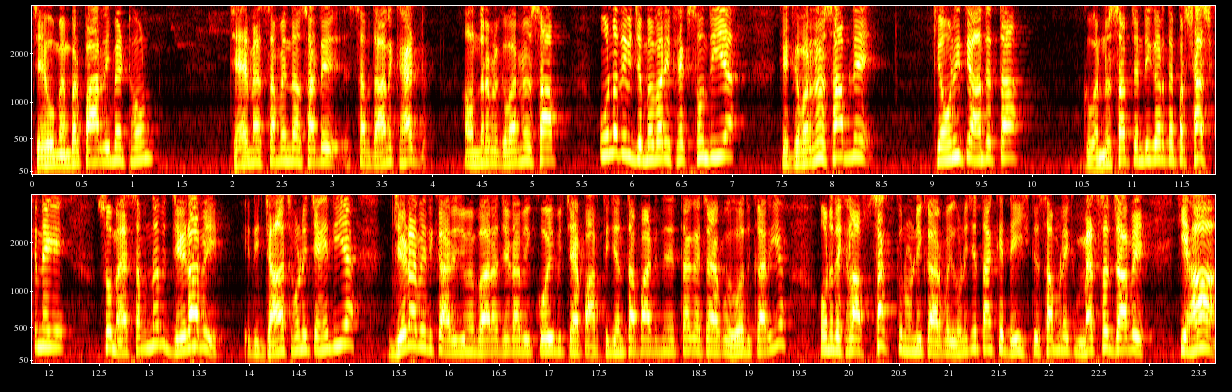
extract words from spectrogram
ਚਾਹੇ ਉਹ ਮੈਂਬਰ ਪਾਰਲੀਮੈਂਟ ਹੋਣ, ਚਾਹੇ ਮੈਂ ਸਮਝਦਾ ਸਾਡੇ ਸੰਵਿਧਾਨਕ ਹੈੱਡ ਆਨਰੇਬਲ ਗਵਰਨਰ ਸਾਹਿਬ, ਉਹਨਾਂ ਦੀ ਵੀ ਜ਼ਿੰਮੇਵਾਰੀ ਫਿਕਸ ਹੁੰਦੀ ਆ ਕਿ ਗਵਰਨਰ ਸਾਹਿਬ ਨੇ ਕਿਉਂ ਨਹੀਂ ਧਿਆਨ ਦਿੱਤਾ? ਗਵਰਨਰ ਸਾਹਿਬ ਚੰਡੀਗੜ੍ਹ ਦੇ ਪ੍ਰਸ਼ਾਸਕ ਨੇਗੇ। ਸੋ ਮੈਂ ਸਮਝਦਾ ਵੀ ਜਿਹੜਾ ਵੀ ਇਹਦੀ ਜਾਂਚ ਹੋਣੀ ਚਾਹੀਦੀ ਆ, ਜਿਹੜਾ ਵੀ ਅਧਿਕਾਰੀ ਜ਼ਿੰਮੇਵਾਰ ਆ, ਜਿਹੜਾ ਵੀ ਕੋਈ ਵੀ ਚਾਹੇ ਭਾਰਤੀ ਜਨਤਾ ਪਾਰਟੀ ਦੇ ਨੇਤਾ ਹੈ ਚਾਹੇ ਕੋਈ ਹੋਰ ਅਧਿਕਾਰੀ ਆ, ਉਹਨਾਂ ਦੇ ਖਿਲਾਫ ਸਖਤ ਕਾਨੂੰਨੀ ਕਾਰਵਾਈ ਹੋਣੀ ਚਾਹੀਦੀ ਤਾਂ ਕਿ ਦੇਸ਼ ਦੇ ਸਾਹਮਣੇ ਇੱਕ ਮੈਸੇਜ ਜਾਵੇ ਕਿ ਹਾਂ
